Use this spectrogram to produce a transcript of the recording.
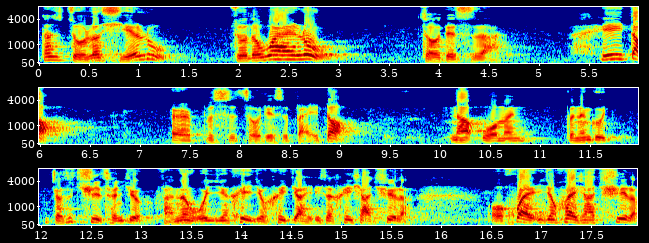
但是走了邪路，走的歪路，走的是啊黑道。而不是走的是白道，那我们不能够就是去成就，反正我已经黑就黑下，一直黑下去了，我坏已经坏下去了，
